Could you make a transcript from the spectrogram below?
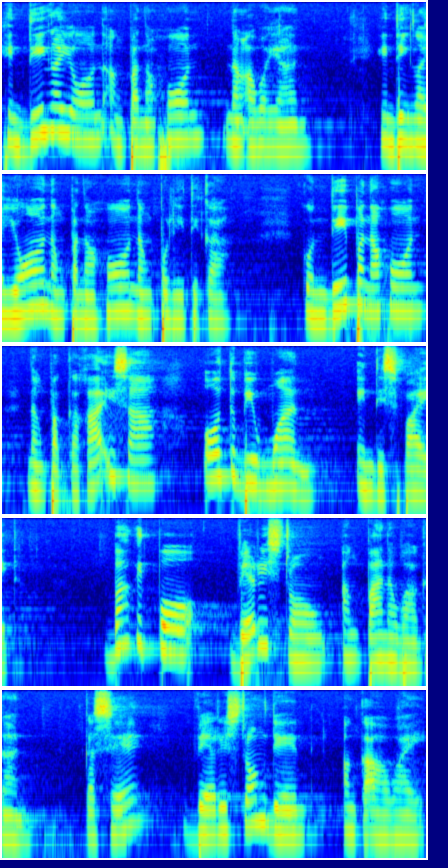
hindi ngayon ang panahon ng awayan. Hindi ngayon ang panahon ng politika kundi panahon ng pagkakaisa o to be one in this fight. Bakit po very strong ang panawagan? Kasi very strong din ang kaaway.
